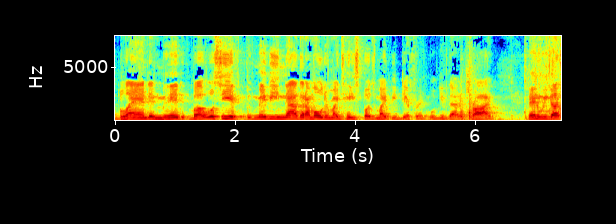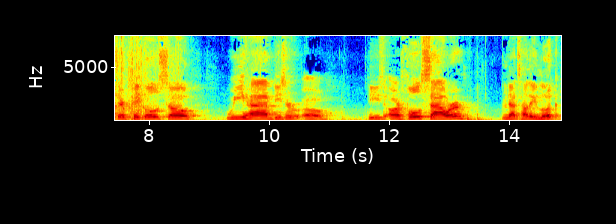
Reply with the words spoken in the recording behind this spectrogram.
bland and mid, but we'll see if maybe now that I'm older, my taste buds might be different. We'll give that a try. Then we got their pickles. So we have, these are, oh, these are full sour. And that's how they look.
